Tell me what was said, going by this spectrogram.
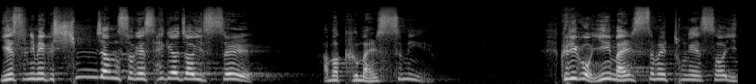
예수님의 그 심장 속에 새겨져 있을 아마 그 말씀이에요. 그리고 이 말씀을 통해서 이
